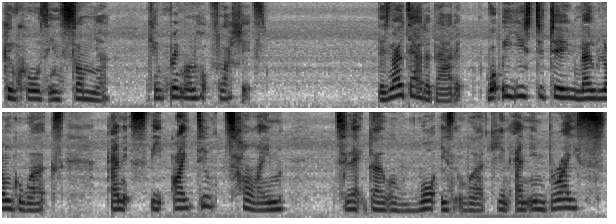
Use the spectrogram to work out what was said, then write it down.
can cause insomnia, can bring on hot flushes. There's no doubt about it. What we used to do no longer works, and it's the ideal time to let go of what isn't working and embrace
